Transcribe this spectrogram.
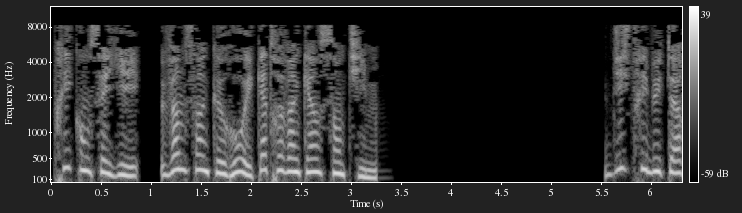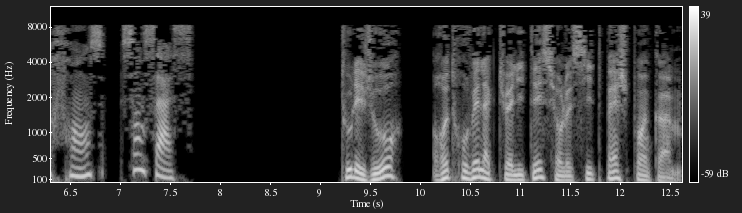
Prix conseillé, 25 euros et 95 centimes. Distributeur France, sans sas. Tous les jours, retrouvez l'actualité sur le site pêche.com.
